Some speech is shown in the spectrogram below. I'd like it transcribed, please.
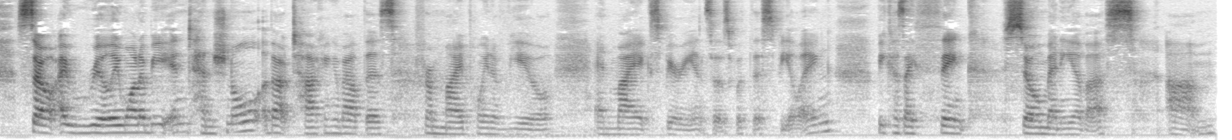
so I really want to be intentional about talking about this from my point of view and my experiences with this feeling because I think so many of us um,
